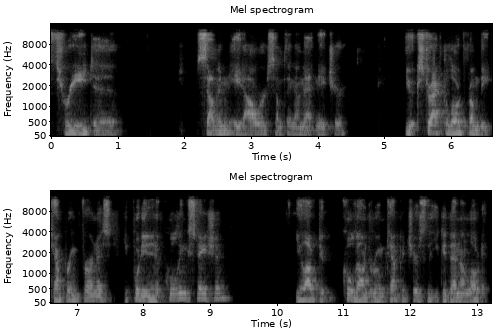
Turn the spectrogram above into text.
three to seven, eight hours, something on that nature. You extract the load from the tempering furnace, you put it in a cooling station, you allow it to cool down to room temperature so that you could then unload it.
